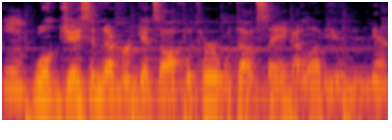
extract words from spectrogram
Yeah. Well, Jason never gets off with her without saying "I love you" Yeah.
